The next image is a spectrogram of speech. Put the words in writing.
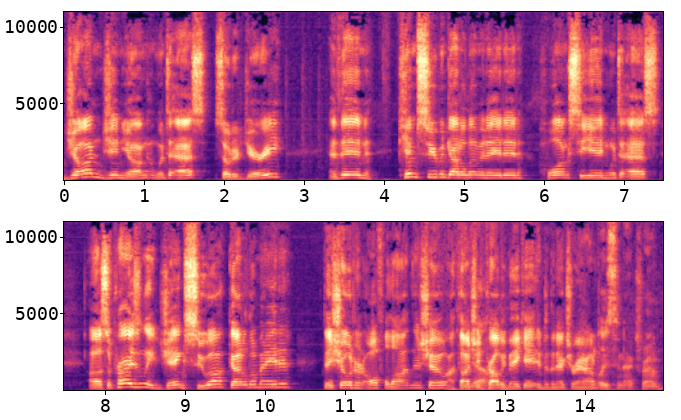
John Jin Young went to S. So did Yuri. And then Kim Subin got eliminated. Huang Xian went to S. Uh, surprisingly, Jang Sua got eliminated. They showed her an awful lot in this show. I thought Yeah. she'd probably make it into the next round. At least the next round.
